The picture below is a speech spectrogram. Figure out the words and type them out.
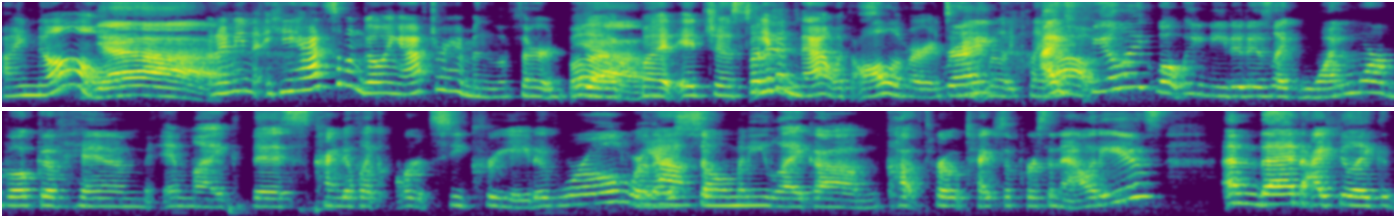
I know. Yeah. And I mean, he had someone going after him in the third book, Yeah. but it just, But even it- that with Oliver, it didn't Right? really play I out. feel like what we needed is like one more book of him in like this kind of like artsy creative world where Yeah. there's so many like um cutthroat types of personalities. And then I feel like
